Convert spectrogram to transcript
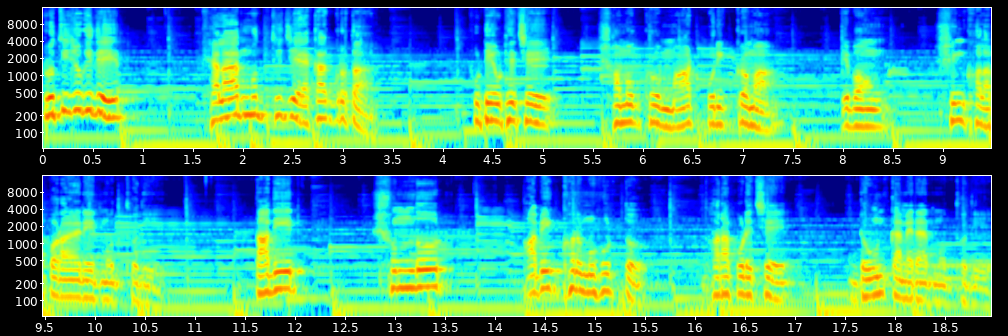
প্রতিযোগীদের খেলার মধ্যে যে একাগ্রতা ফুটে উঠেছে, সমগ্র মাঠ পরিক্রমা এবং শৃঙ্খলা পরায়ণের মধ্য দিয়ে। তাদের সুন্দর, আবেগঘন মুহূর্ত ধরা পড়েছে ড্রোন ক্যামেরার মধ্য দিয়ে।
